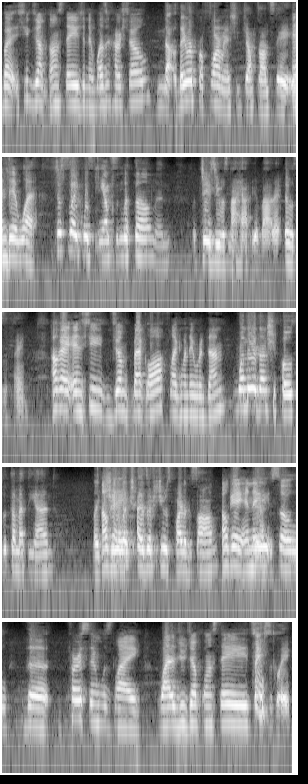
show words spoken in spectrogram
but she jumped on stage and it wasn't her show. No, they were performing she jumped on stage. And did what? just like was dancing with them and Jay Z was not happy about it. It was a thing. Okay, and she jumped back off like when they were done. when they were done, she posed with them at the end, like she Okay. like as if she was part of the song. Okay, and they so the person was like, "Why did you jump on stage?" Basically,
